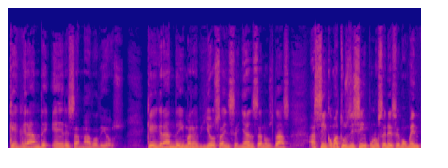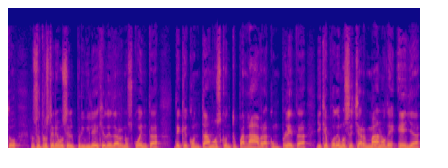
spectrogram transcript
Qué grande eres, amado Dios. Qué grande y maravillosa enseñanza nos das, así como a tus discípulos en ese momento. Nosotros tenemos el privilegio de darnos cuenta de que contamos con tu palabra completa y que podemos echar mano de ella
